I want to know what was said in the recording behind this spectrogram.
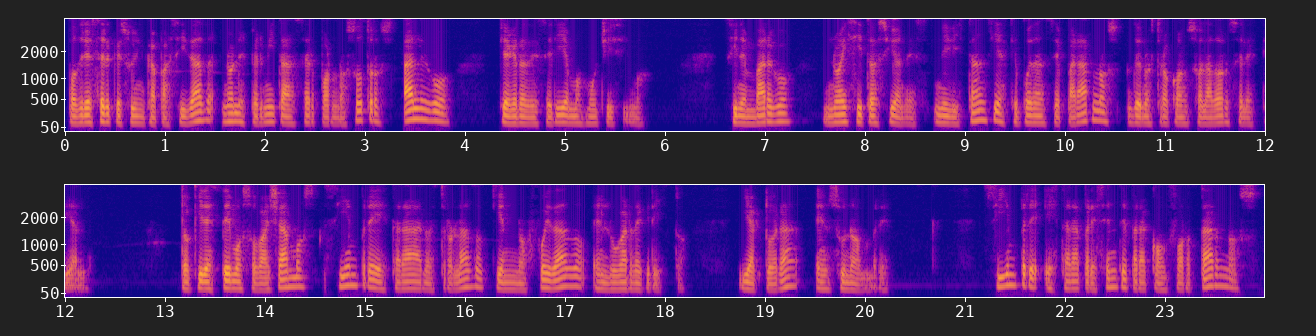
podría ser que su incapacidad no les permita hacer por nosotros algo que agradeceríamos muchísimo. Sin embargo, no hay situaciones ni distancias que puedan separarnos de nuestro Consolador Celestial. Doquiera estemos o vayamos, siempre estará a nuestro lado quien nos fue dado en lugar de Cristo, y actuará en su nombre. Siempre estará presente para confortarnos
